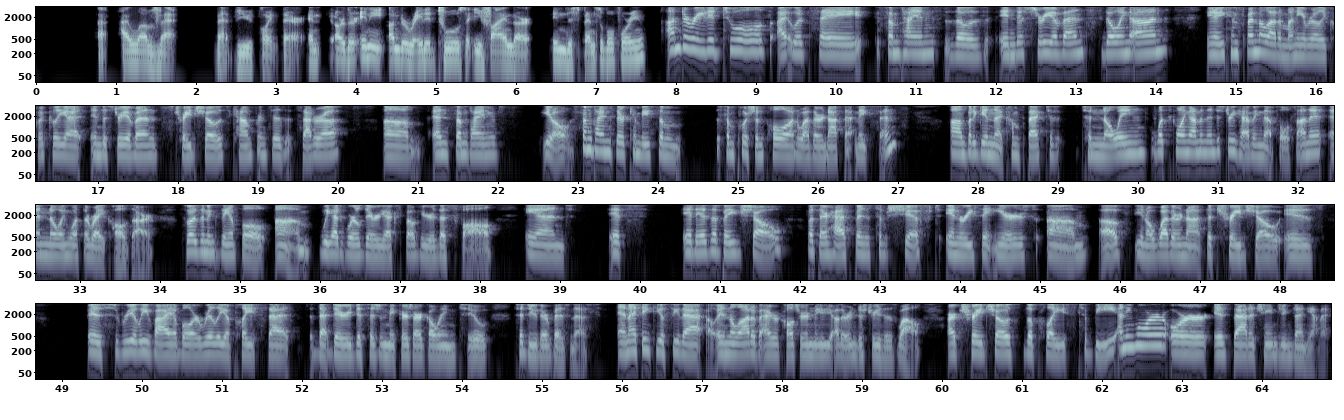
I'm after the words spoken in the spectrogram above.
I, I love that that viewpoint there. And are there any underrated tools that you find are indispensable for you? Underrated tools, I would say sometimes those industry events going on. You know, you can spend a lot of money really quickly at industry events, trade shows, conferences, etc. Um, and sometimes, you know, sometimes there can be some some push and pull on whether or not that makes sense. Um, but again, that comes back to to knowing what's going on in the industry, having that pulse on it, and knowing what the right calls are. So, as an example, um, we had World Dairy Expo here this fall, and it's it is a big show, but there has been some shift in recent years um, of you know whether or not the trade show is is really viable or really a place that that dairy decision makers are going to to do their business. And I think you'll see that in a lot of agriculture and maybe other industries as well. Are trade shows the place to be anymore, or is that a changing dynamic?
